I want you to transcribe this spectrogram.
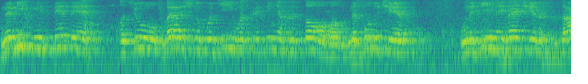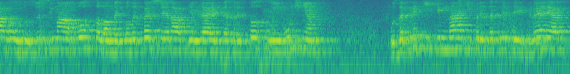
не міг вмістити оцю величну подію Воскресіння Христового, не будучи у недільний вечір зразу з усіма апостолами, коли перший раз являється Христос своїм учням у закритій кімнаті при закритих дверях,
